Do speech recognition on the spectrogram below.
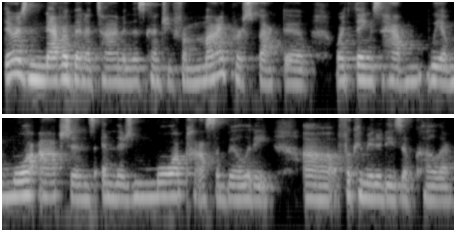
there has never been a time in this country from my perspective where things have we have more options and there's more possibility uh, for communities of color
